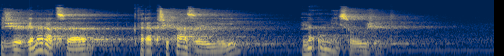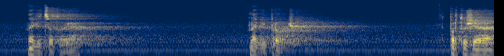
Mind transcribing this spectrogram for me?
Že generace, které přicházejí, neumí sloužit. Neví, co to je. Neví proč. Protože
